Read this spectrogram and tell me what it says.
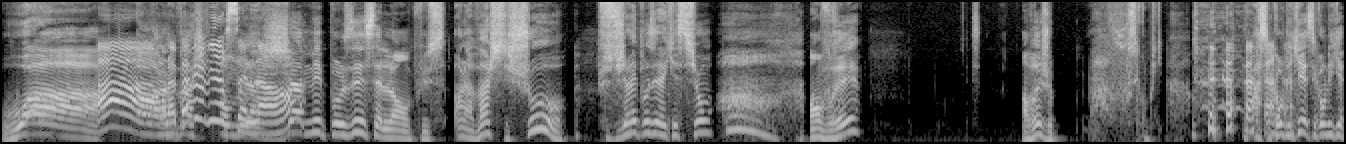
Waouh Ah, Oh on la l'a pas vache, fait venir on celle-là. l'a hein. jamais posé celle-là en plus. Oh la vache, c'est chaud. Je me suis jamais posé la question. En vrai, en vrai, je. C'est compliqué. Ah, c'est compliqué, c'est compliqué.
